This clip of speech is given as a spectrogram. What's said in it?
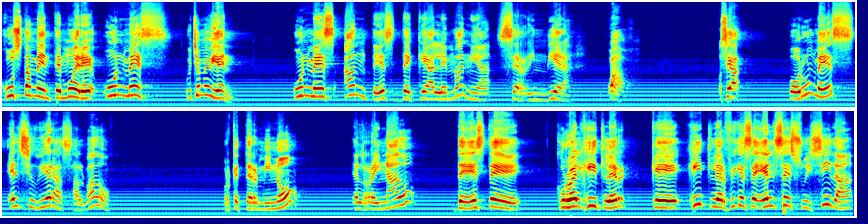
justamente muere un mes, escúchame bien, un mes antes de que Alemania se rindiera. Wow. O sea, por un mes él se hubiera salvado. Porque terminó el reinado de este cruel Hitler, que Hitler, fíjese, él se suicida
